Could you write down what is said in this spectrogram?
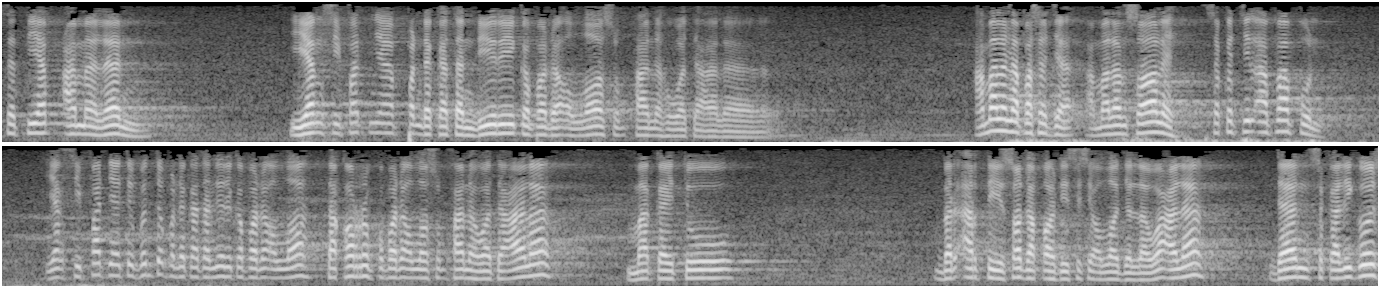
setiap amalan yang sifatnya pendekatan diri kepada Allah Subhanahu wa taala. Amalan apa saja? Amalan saleh sekecil apa pun yang sifatnya itu bentuk pendekatan diri kepada Allah, taqarrub kepada Allah Subhanahu wa taala, maka itu berarti sedekah di sisi Allah Jalla wa ala dan sekaligus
